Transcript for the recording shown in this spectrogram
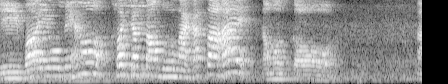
ये भाइयों बहनों स्वच्छता आंदोलन करता है नमस्कार ಆ,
